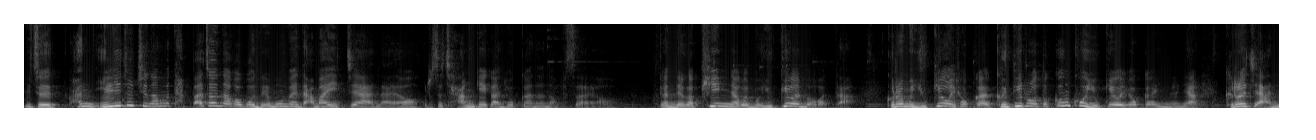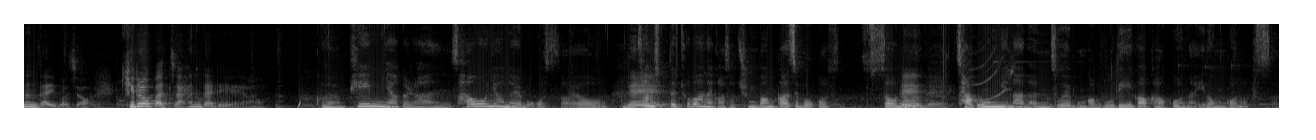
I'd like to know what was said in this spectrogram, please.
이제 한 1, 2주 지나면 다 빠져나가고 내 몸에 남아있지 않아요. 그래서 장기간 효과는 없어요. 그러니까 내가 피임약을 뭐 6개월 먹었다. 그러면 6개월 효과, 그 뒤로도 끊고 6개월 효과 있느냐? 그러지 않는다 이거죠. 길어봤자 한 달이에요. 그러면 피임약을 한 4, 5년을 먹었어요. 네. 30대 초반에 가서 중반까지 먹었어도 네, 네. 자궁이나 난소에 뭔가 무리가 가거나 이런 건 없어요.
